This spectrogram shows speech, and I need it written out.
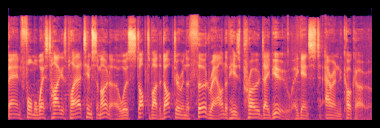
Banned former West Tigers player Tim Simona was stopped by the doctor in the third round of his pro debut against Aaron Coco.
